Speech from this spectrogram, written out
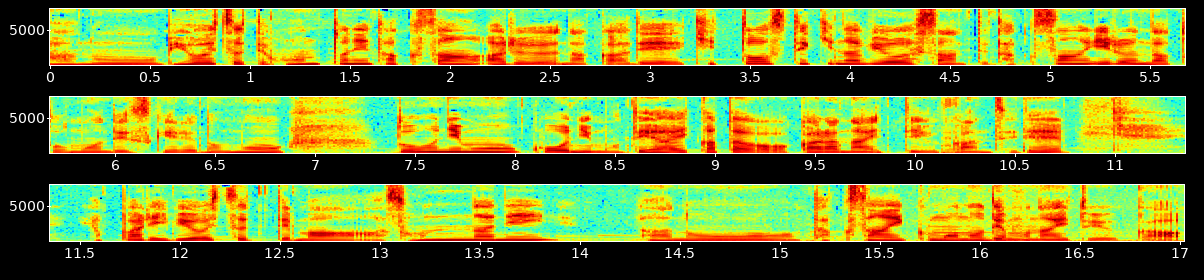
あの美容室って本当にたくさんある中できっと素敵な美容師さんってたくさんいるんだと思うんですけれどもどうにもこうにも出会い方がわからないっていう感じでやっぱり美容室ってまあそんなにあのたくさん行くものでもないというか、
